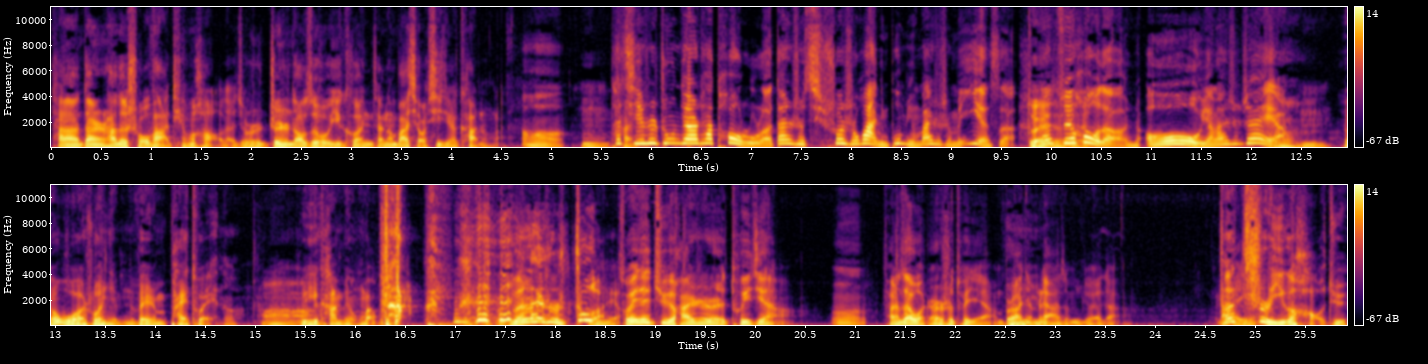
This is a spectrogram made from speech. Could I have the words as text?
他但是他的手法挺好的，就是真是到最后一刻你才能把小细节看出来。哦，嗯，他其实中间他透露了，但是说实话，你不明白是什么意思。但最对对对后的你说哦，原来是这样。嗯。嗯然后我说你们为什么拍腿呢？啊，就一看明白 原来是这样。嗯所以这剧还是推荐啊。嗯，反正在我这儿是推荐，不知道你们嗯俩怎么觉得？它是一个好剧，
